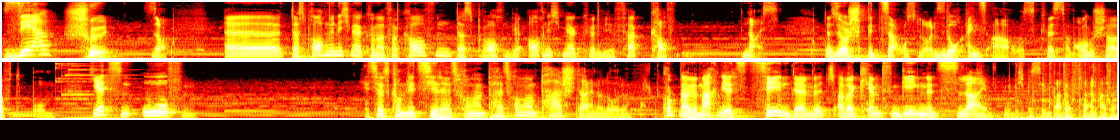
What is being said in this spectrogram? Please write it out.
Sehr schön. So. Äh, das brauchen wir nicht mehr. Können wir verkaufen. Das brauchen wir auch nicht mehr. Können wir verkaufen. Nice. Das sieht auch spitze aus, Leute. Sieht auch 1A aus. Quest haben wir auch geschafft. Boom. Jetzt ein Ofen. Jetzt wird es komplizierter. Jetzt brauchen, wir ein paar, jetzt brauchen wir ein paar Steine, Leute. Guck mal, wir machen jetzt 10 Damage, aber kämpfen gegen den Slime. Ich muss den Butterfly, Alter.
